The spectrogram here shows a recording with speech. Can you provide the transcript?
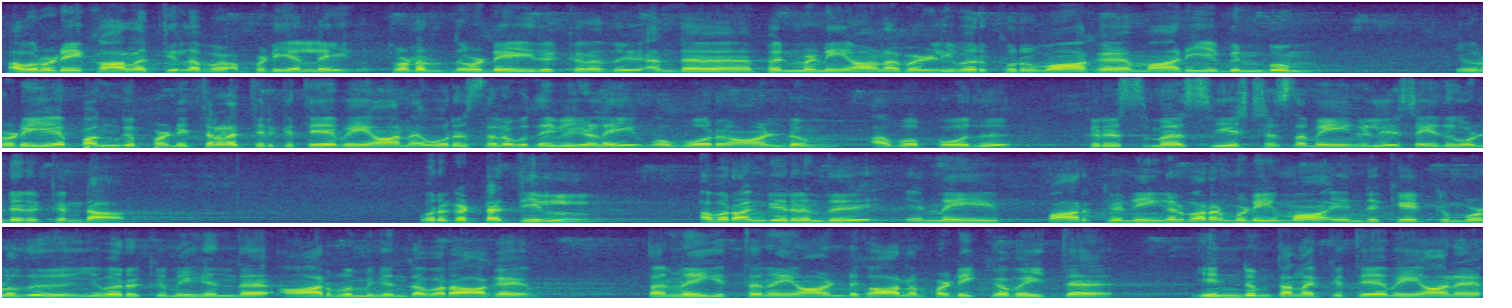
அவருடைய காலத்தில் அவ அப்படியல்லை. தொடர்ந்தோடே இருக்கிறது. அந்த பெண்மணி ஆனவள் இவர் குருவாக மாறிய பின்பும் இவருடைய பங்கு பணித்தளத்திற்கு தேவையான ஒரு சில உதவிகளை ஒவ்வொரு ஆண்டும் அவ்வப்போது கிறிஸ்துமஸ் ஈஸ்டர் சமயங்களில் செய்து கொண்டிருக்கின்றார். ஒரு கட்டத்தில் அவர் அங்கிருந்து என்னை பார்க்க நீங்கள் வர முடியுமா? என்று கேட்கும் பொழுது இவருக்கு மிகுந்த ஆர்வம் மிகுந்தவராக தன்னை இத்தனை ஆண்டு காலம் படிக்க வைத்த இன்றும் தனக்கு தேவையான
